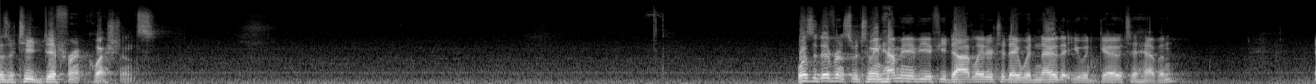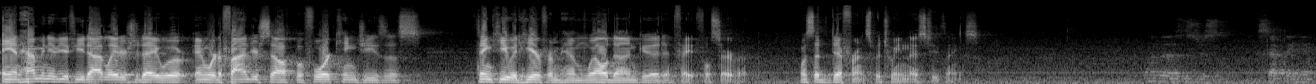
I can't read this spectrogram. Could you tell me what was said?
Those are two different questions. What's the difference between how many of you, if you died later today, would know that you would go to heaven? And how many of you, if you died later today and were to find yourself before King Jesus, think you would hear from him, Well done, good and faithful servant? What's the difference between those two things? One of those is just accepting it,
